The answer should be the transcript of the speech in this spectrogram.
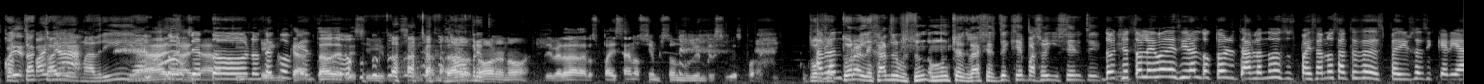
contacto, ahí en Madrid. Ya, ya. Don ya, Cheto, ya, no sea encantado de recibirlos, encantado. No. No, no, de verdad, a los paisanos siempre son muy bien recibidos por aquí. Pues, Hablan- doctor Alejandro, pues, muchas gracias. ¿De qué pasó, Giselle? ¿De- Don Cheto le iba a decir al doctor, hablando de sus paisanos antes de despedirse, si quería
